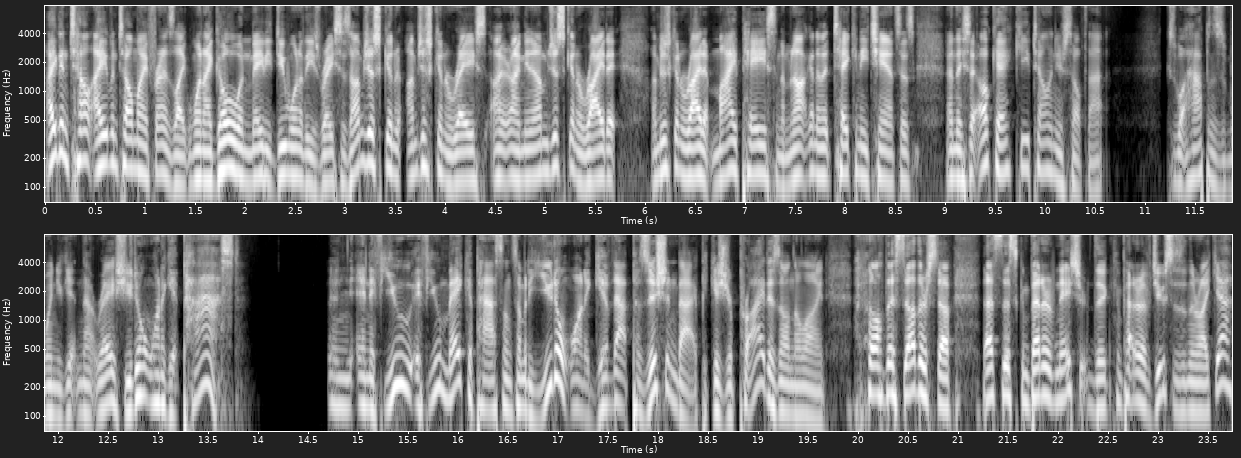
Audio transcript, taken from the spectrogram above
I even tell I even tell my friends like when I go and maybe do one of these races, I'm just gonna I'm just gonna race. I, I mean I'm just gonna ride it. I'm just gonna ride at my pace, and I'm not gonna take any chances. And they say, okay, keep telling yourself that, because what happens is when you get in that race, you don't want to get passed. and and if you if you make a pass on somebody you don't want to give that position back because your pride is on the line all this other stuff that's this competitive nature the competitive juices and they're like yeah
